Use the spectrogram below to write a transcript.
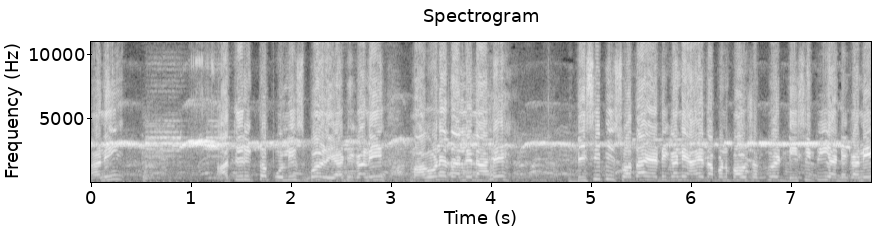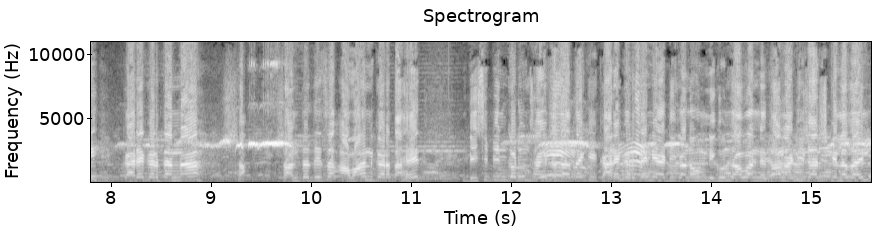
आणि अतिरिक्त पोलीस बळ या ठिकाणी मागवण्यात आलेलं आहे. डीसीपी स्वतः या ठिकाणी आहेत. आपण पाहू शकतोय डीसीपी या ठिकाणी कार्यकर्त्यांना शा- शांततेचं आवाहन करत आहेत. डीसीपींकडून सांगितलं जातं की कार्यकर्त्यांनी या ठिकाणाहून निघून जावा. नेता लाठीचार्ज केला जाईल.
